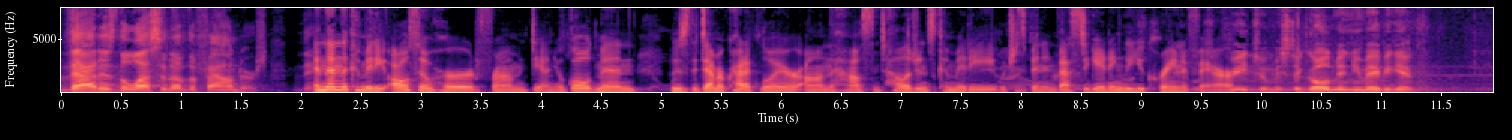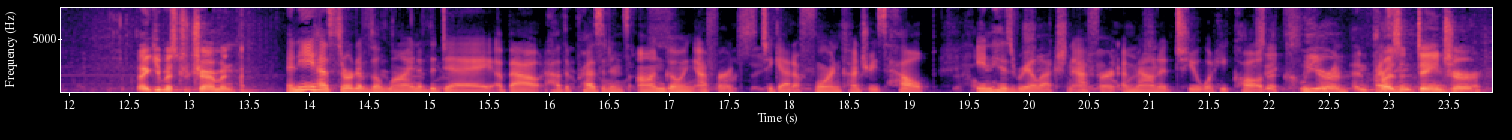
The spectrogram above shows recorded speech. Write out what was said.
That is the lesson of the founders. And then the committee also heard from Daniel Goldman, who's the Democratic lawyer on the House Intelligence Committee, which has been investigating the Ukraine affair. Agreed to. Mr. Goldman, you may begin. Thank you, Mr. Chairman. And he has sort of the line of the day about how the president's ongoing efforts to get a foreign country's help in his reelection effort amounted to what he called a clear and, and present danger, danger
